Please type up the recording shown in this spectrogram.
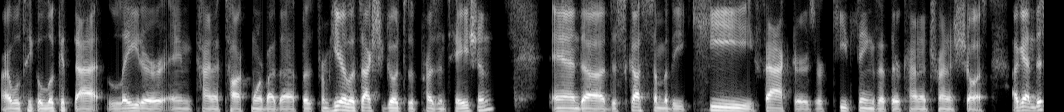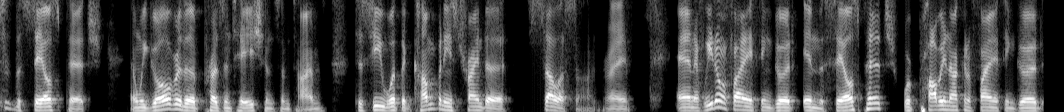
right. We'll take a look at that later and kind of talk more about that. But from here, let's actually go to the presentation and uh, discuss some of the key factors or key things that they're kind of trying to show us. Again, this is the sales pitch. And we go over the presentation sometimes to see what the company is trying to sell us on, right? And if we don't find anything good in the sales pitch, we're probably not going to find anything good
